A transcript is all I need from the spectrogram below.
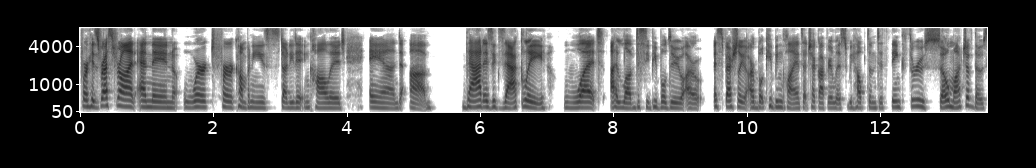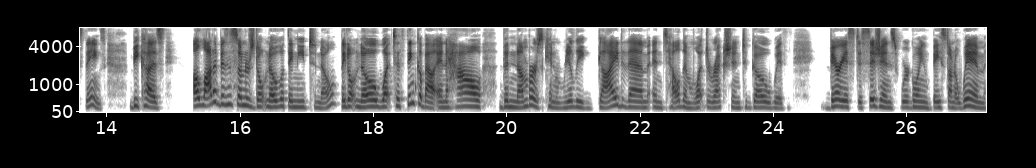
for his restaurant and then worked for companies, studied it in college. And um, that is exactly what I love to see people do. Our especially our bookkeeping clients at Check Off Your List, we help them to think through so much of those things because a lot of business owners don't know what they need to know. They don't know what to think about and how the numbers can really guide them and tell them what direction to go with various decisions. We're going based on a whim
